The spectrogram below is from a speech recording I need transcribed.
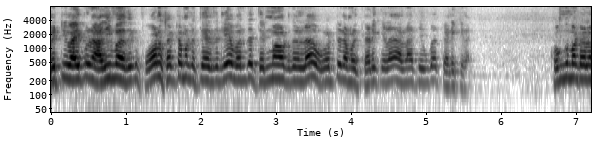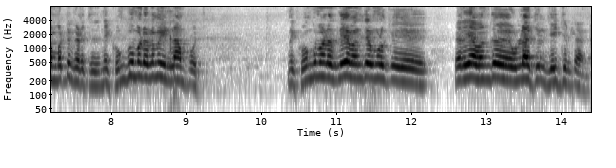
வெற்றி வாய்ப்பு அதிகமாக இருக்குது போன சட்டமன்ற தேர்தலையே வந்து தென் மாவட்டத்தில் ஓட்டு நம்மளுக்கு கிடைக்கல. அதிமுக கிடைக்கல. கொங்கு மண்டலம் மட்டும் கிடைச்சிது. இன்றைக்கி கொங்கு மண்டலமே இல்லாமல் போச்சு. இன்றைக்கி கொங்கு மண்டலத்திலே வந்து உங்களுக்கு நிறையா வந்து உள்ளாட்சியில் ஜெயிச்சிருக்காங்க.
